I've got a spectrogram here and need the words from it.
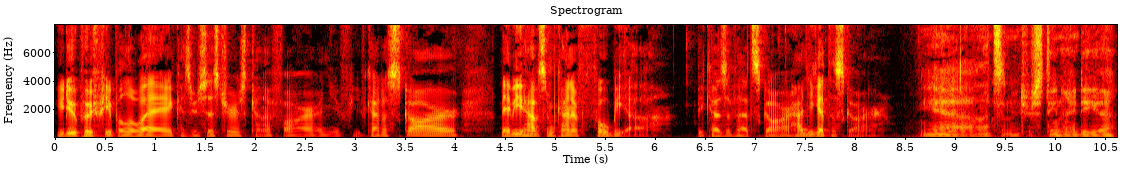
You do push people away because your sister is kind of far, and you've you've got a scar. Maybe you have some kind of phobia because of that scar. How would you get the scar? Yeah, that's an interesting idea.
